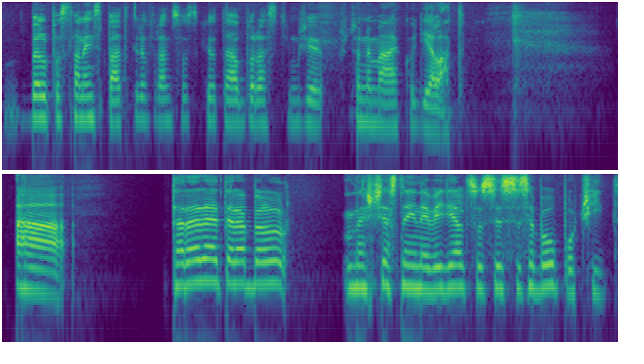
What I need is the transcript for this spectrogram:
byl poslaný zpátky do francouzského tábora s tím, že už to nemá jako dělat. A Tarare teda byl nešťastný, nevěděl, co si se sebou počít,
